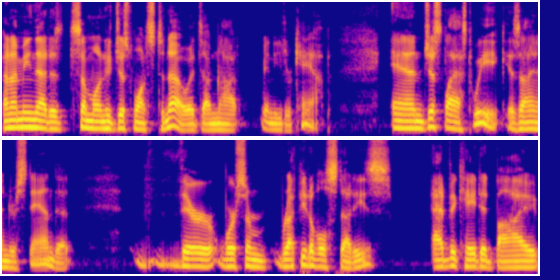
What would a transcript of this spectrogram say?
And I mean that as someone who just wants to know. It's, I'm not in either camp. And just last week, as I understand it, there were some reputable studies advocated by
